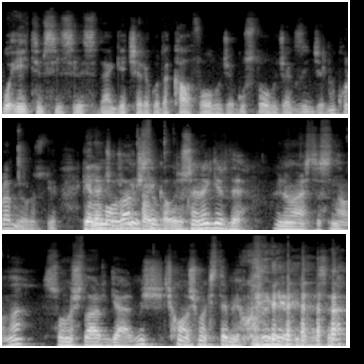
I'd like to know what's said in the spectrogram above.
Bu eğitim silsilesinden geçerek o da kalfa olacak, usta olacak zincirini kuramıyoruz diyor. Gelen Benim çocuk oğlan 3 ay kalır. bu sene girdi üniversite sınavına. Sonuçlar gelmiş. Hiç konuşmak istemiyor konuyla ilgili mesela.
